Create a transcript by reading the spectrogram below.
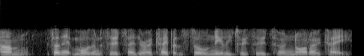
Um, so that more than a third say they're okay, but there's still nearly two thirds who are not okay,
